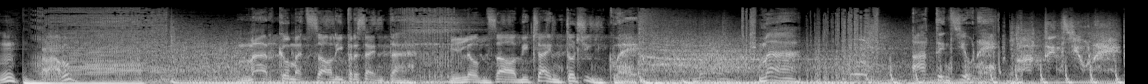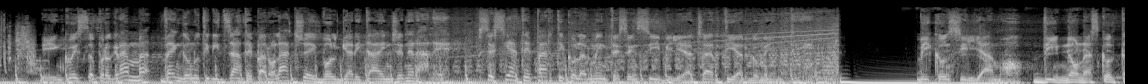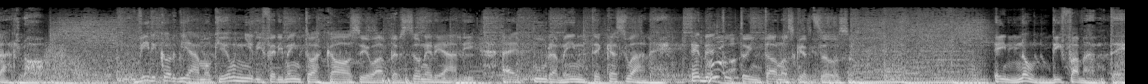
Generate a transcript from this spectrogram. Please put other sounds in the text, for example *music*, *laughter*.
Mm, bravo. Marco Mazzoli presenta lo Zoo di 105. Ma attenzione! Attenzione! In questo programma vengono utilizzate parolacce e volgarità in generale. Se siete particolarmente sensibili a certi argomenti, vi consigliamo di non ascoltarlo. Vi ricordiamo che ogni riferimento a cose o a persone reali è puramente casuale ed è tutto in tono scherzoso e non diffamante.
